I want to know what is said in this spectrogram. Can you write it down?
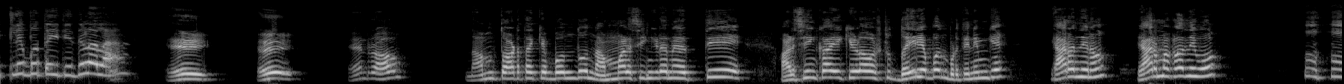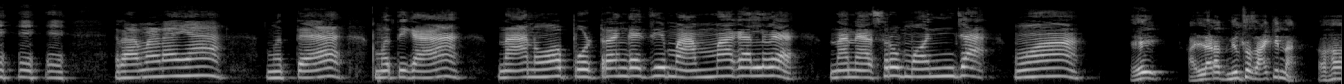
ಇಟ್ಲೇ ಬತ್ತೈತಿ ಎದ್ದಳಲ್ಲ. ಏಯ್ ಏಯ್ ಏನ್ರಾವ್ ನಮ್ಮ ತೋಟದಕ್ಕೆ ಬಂದು ನಮ್ಮ ಹಳಸಿನ ಗಿಡನ ಎತ್ತಿ ಹಳಸಿನಕಾಯಿ ಕೀಳೋ ಅಷ್ಟು ಧೈರ್ಯ ಬಂದ್ಬಿಡ್ತೀನಿ ನಿಮಗೆ? ಯಾರ ನೀನು? ಯಾರ ಮಕ್ಕಳ ನೀವು? ರಾಮಣ್ಣಯ್ಯ ಮತ್ತೆ ಮತ್ತೀಗ ನಾನು ಪುಟ್ರಂಗಜ್ಜಿ ಮೊಮ್ಮಗಲ್ವೇ. ನನ್ನ ಹೆಸರು ಮಂಜ. ಏಯ್ ಅಳ್ಳಾಡೋದು ನಿಲ್ಸ ಸಾಕಿನ್ನ. ಆಹಾ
